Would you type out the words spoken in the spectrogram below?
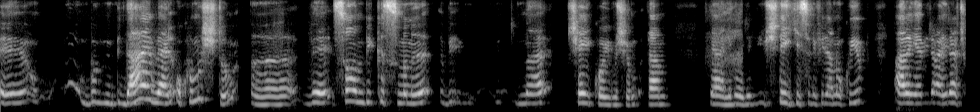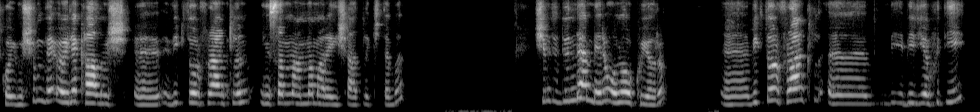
e, bu, daha evvel okumuştum ve son bir kısmını şey koymuşum tam yani böyle üçte ikisini falan okuyup araya bir ayraç koymuşum ve öyle kalmış Viktor Frankl'ın İnsanın Anlam Arayışı adlı kitabı. Şimdi dünden beri onu okuyorum. Viktor Frankl bir, Yahudi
